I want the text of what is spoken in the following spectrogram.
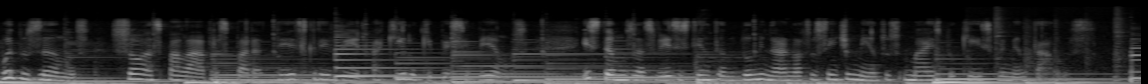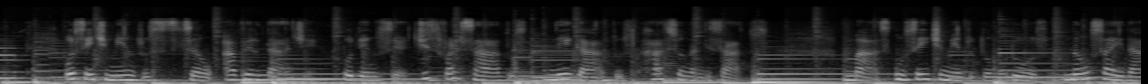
Quando usamos só as palavras para descrever aquilo que percebemos, estamos às vezes tentando dominar nossos sentimentos mais do que experimentá-los. Os sentimentos são a verdade, podendo ser disfarçados, negados, racionalizados. Mas um sentimento doloroso não sairá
